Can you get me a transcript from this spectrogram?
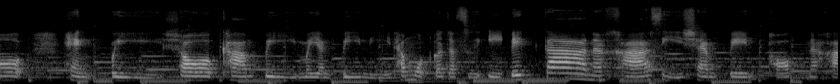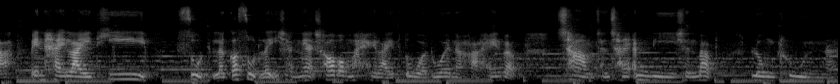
อบแห่งปีชอบข้ามปีมายันปีนี้ทั้งหมดก็จะซื้อเองเบกก้านะคะ สีแชมเปญพ็อปนะคะ เป็นไฮไลท์ที่สุดแล้วก็สุดและอีฉันเนี่ยชอบเอามาไฮไลท์ตัวด้วยนะคะ ให้แบบชามฉันใช้อันนี้ฉันแบบลงทุนนะ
